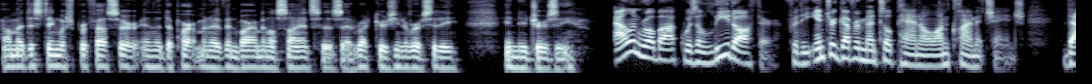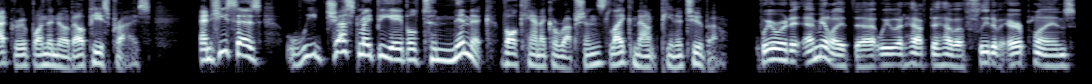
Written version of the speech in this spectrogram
I'm a distinguished professor in the Department of Environmental Sciences at Rutgers University in New Jersey. Alan Robock was a lead author for the Intergovernmental Panel on Climate Change. That group won the Nobel Peace Prize. And he says we just might be able to mimic volcanic eruptions like Mount Pinatubo. If we were to emulate that, we would have to have a fleet of airplanes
